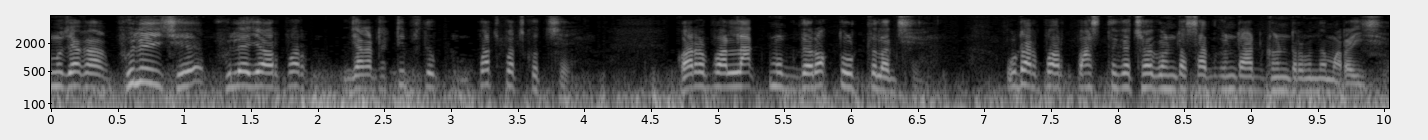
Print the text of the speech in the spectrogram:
কোনো জায়গা ফুলেইছে ফুলে যাওয়ার পর জায়গাটা টিপস পচপচ করছে। করার পর লাক মুখ দিয়ে রক্ত উঠতে লাগছে। ওঠার পর পাঁচ থেকে ছয় ঘণ্টা, সাত ঘণ্টা, আট ঘণ্টার মধ্যে মারাইছে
